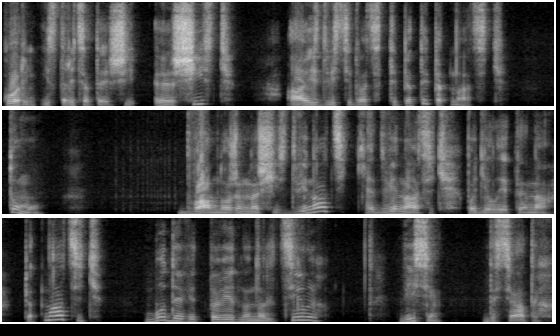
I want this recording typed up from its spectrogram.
корінь із 36, а із 225 15. Тому 2 множимо на 6 12, 12 поділити на 15 буде відповідно 0,8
